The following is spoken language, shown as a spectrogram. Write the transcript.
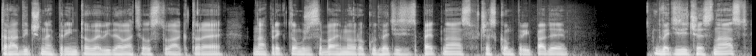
tradičné printové vydavateľstva, ktoré napriek tomu, že sa bavíme o roku 2015, v českom prípade 2016,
